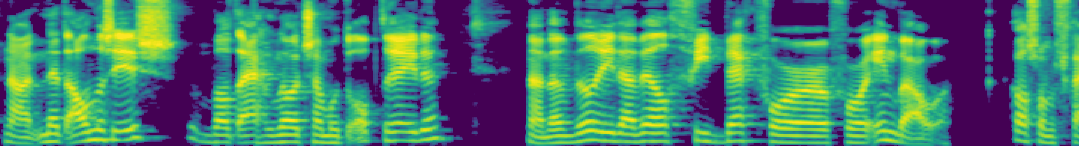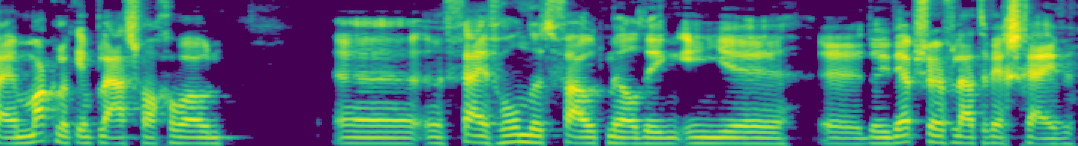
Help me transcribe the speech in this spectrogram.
nou, net anders is, wat eigenlijk nooit zou moeten optreden, nou, dan wil je daar wel feedback voor, voor inbouwen. Kan soms vrij makkelijk in plaats van gewoon uh, een 500 foutmelding in je, door je webserver laten wegschrijven.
